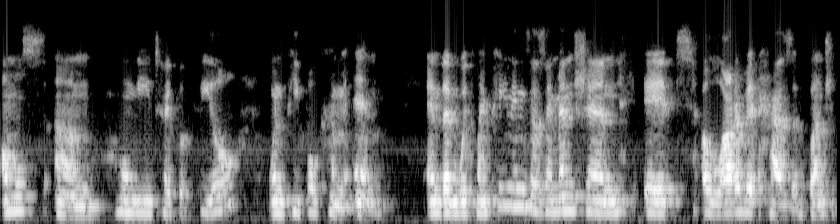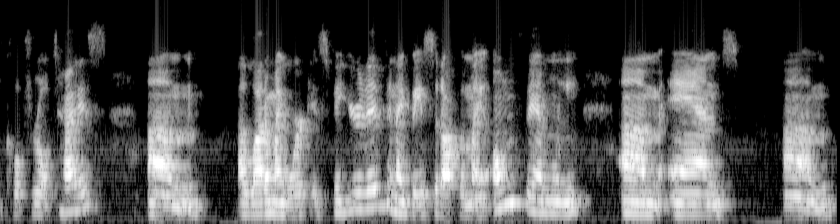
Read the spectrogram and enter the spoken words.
almost um, homey type of feel when people come in. And then with my paintings, as I mentioned, it a lot of it has a bunch of cultural ties. Um, a lot of my work is figurative, and I base it off of my own family um, and um,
